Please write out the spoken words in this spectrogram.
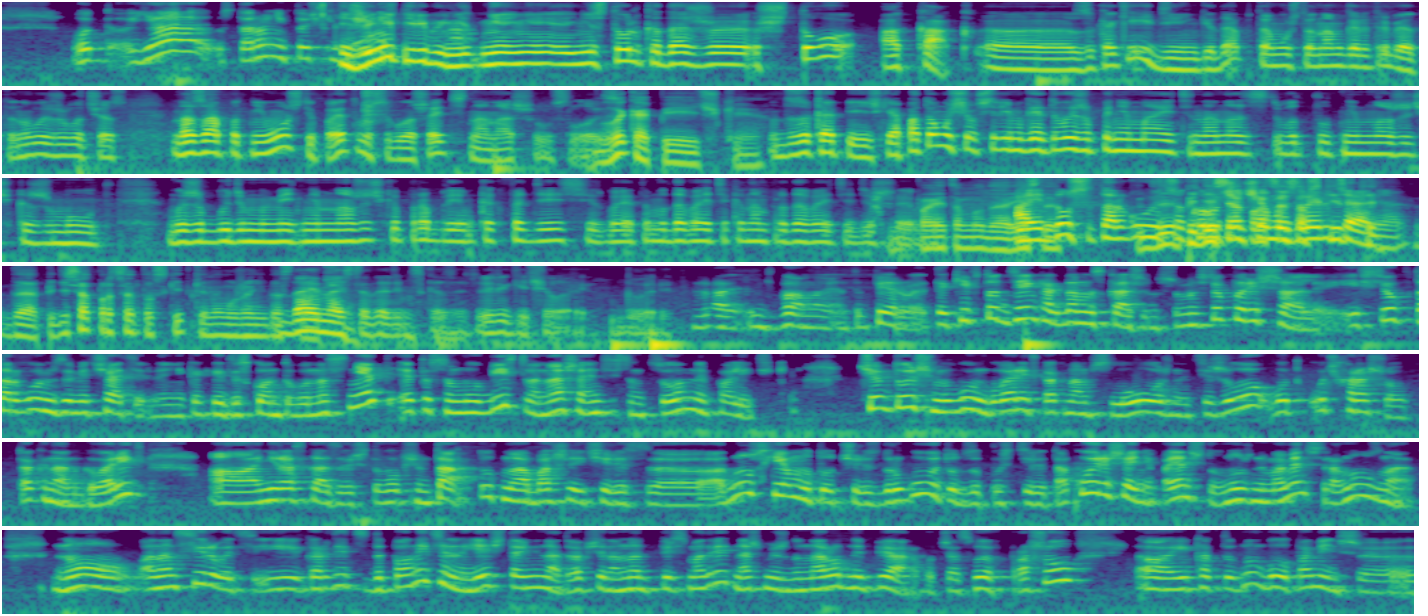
Вот я сторонник точки зрения... Извини, перебью, не, не, не, не столько даже что, а как, э, за какие деньги, да, потому что нам говорят, ребята, ну вы же вот сейчас на Запад не можете, поэтому соглашайтесь на наши условия. За копеечки. За копеечки. А потом еще все время говорят, вы же понимаете, на нас вот тут немножечко жмут, мы же будем иметь немножечко проблем, как в Одессе, поэтому давайте-ка нам продавайте дешевле. Поэтому, да. А индусы торгуются круче, чем израильтяне. Скидки, да, 50% скидки нам уже не достаточно. Дай Настя дадим сказать, великий человек говорит. Два, два момента. Первое. Таки в тот день, когда мы скажем, скажем, что мы все порешали и все торгуем замечательно, никаких дисконтов у нас нет, это самоубийство нашей антисанкционной политики. Чем дольше мы будем говорить, как нам сложно, тяжело, вот очень хорошо, так и надо говорить, а не рассказывать, что, в общем, так, тут мы обошли через э, одну схему, тут через другую, тут запустили такое решение. Понятно, что в нужный момент все равно узнают. Но анонсировать и гордиться дополнительно, я считаю, не надо. Вообще, нам надо пересмотреть наш международный пиар. Вот сейчас ВЭФ прошел, э, и как-то ну, было поменьше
